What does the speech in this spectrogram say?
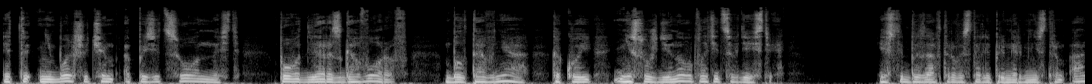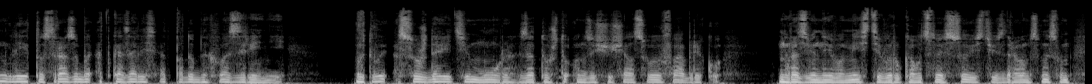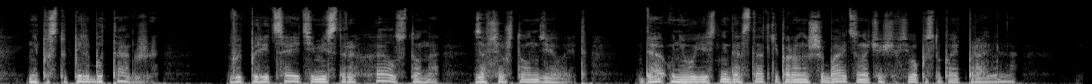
Это не больше, чем оппозиционность, повод для разговоров, болтовня, какой не суждено воплотиться в действие. Если бы завтра вы стали премьер-министром Англии, то сразу бы отказались от подобных воззрений. Вот вы осуждаете Мура за то, что он защищал свою фабрику, но разве на его месте вы, руководствуясь совестью и здравым смыслом, не поступили бы так же? Вы порицаете мистера Хелстона за все, что он делает. Да, у него есть недостатки, порой он ошибается, но чаще всего поступает правильно.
